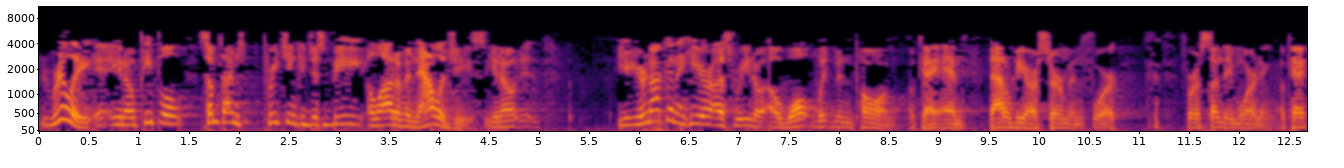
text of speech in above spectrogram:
really, eh, you know, people, sometimes preaching can just be a lot of analogies. You know, you're not going to hear us read a, a, Walt Whitman poem, okay, and that'll be our sermon for for a Sunday morning, okay?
